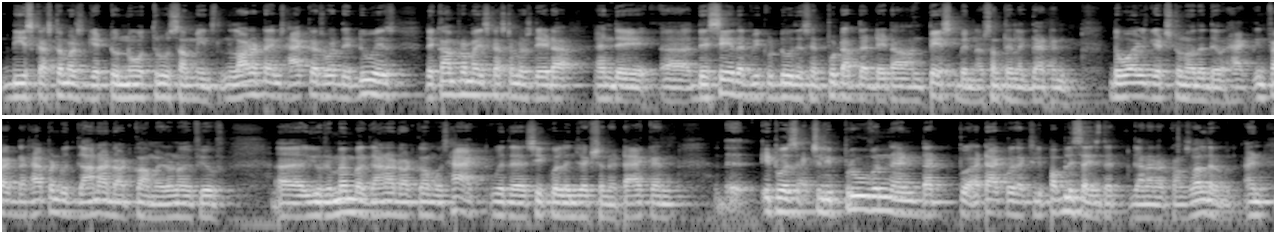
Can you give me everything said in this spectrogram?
these customers get to know through some means. A lot of times, hackers what they do is they compromise customers' data and they uh, they say that we could do this and put up that data on Pastebin or something like that, and the world gets to know that they were hacked. In fact, that happened with Gaana.com. I don't know if you've uh, you remember Gaana.com was hacked with a SQL injection attack, and it was actually proven, and that attack was actually publicized that Gaana.com is vulnerable. And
